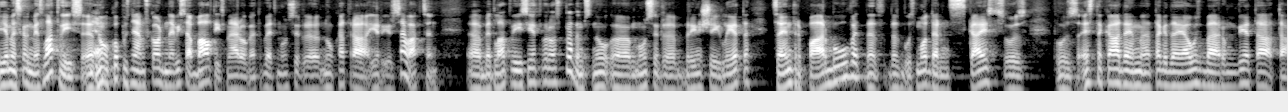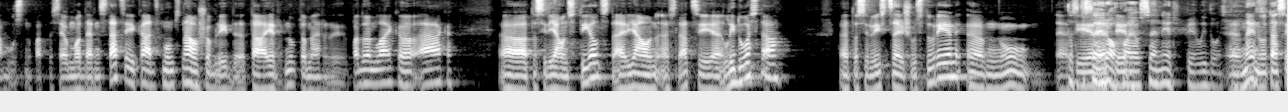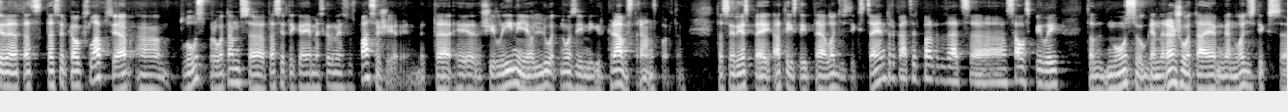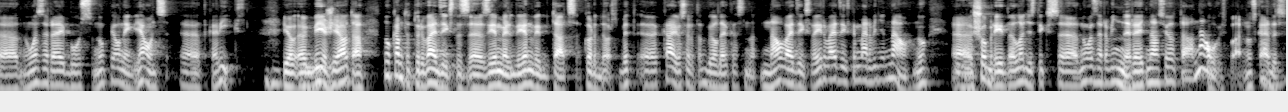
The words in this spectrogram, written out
ja mēs skatāmies Latvijas, Jā. nu, kopuzņēmums koordinē visā Baltijas mērogā, tāpēc mums ir, nu, katrā ir, ir sava akcenta. Bet Latvijas ietvaros, protams, nu, mums ir brīnišķīga lieta, centra pārbūve. Tas, tas būs moderns, skaists, uz uz estakādēm eh, tagadējā uzbēruma vietā. Tā būs nu, pat par sevi moderna stacija, kādas mums nav šobrīd. Tā ir nu, tomēr padomju laika ēka. Eh, tas ir jauns tilts, tā ir jauna stacija lidostā. Eh, tas ir viss ceļš uz turieni. Nu, Tas, tie, kas Eiropā tie, jau sen ir pie lidostām. Nē, nu, tas, ir, tas, tas ir kaut kas labs. Jā. Plus, protams, tas ir tikai, ja mēs skatāmies uz pasažieriem. Bet šī līnija jau ļoti nozīmīga ir kravas transportam. Tas ir iespēja attīstīt loģistikas centru, kāds ir paredzēts Salaspīlī. Tad mūsu gan ražotājiem, gan loģistikas nozarei būs nu, pilnīgi jauns rīks. Jo eh, bieži jautā, nu, kam tad ir vajadzīgs tas eh, ziemeļu dienvidu tāds koridors. Bet, eh, kā jūs varat atbildēt, kas nav vajadzīgs vai ir vajadzīgs, kamēr viņa nav? Nu, šobrīd loģistikas nozara viņa nerēķinās, jo tā nav vispār. Nu, skaidrs.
